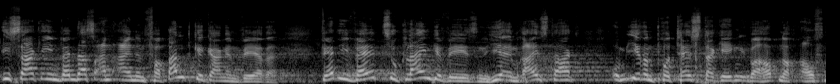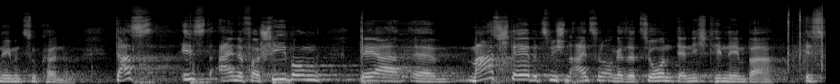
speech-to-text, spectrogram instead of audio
Ich sage Ihnen, wenn das an einen Verband gegangen wäre, wäre die Welt zu klein gewesen hier im Reichstag, um Ihren Protest dagegen überhaupt noch aufnehmen zu können. Das ist eine Verschiebung der äh, Maßstäbe zwischen einzelnen Organisationen, der nicht hinnehmbar ist.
